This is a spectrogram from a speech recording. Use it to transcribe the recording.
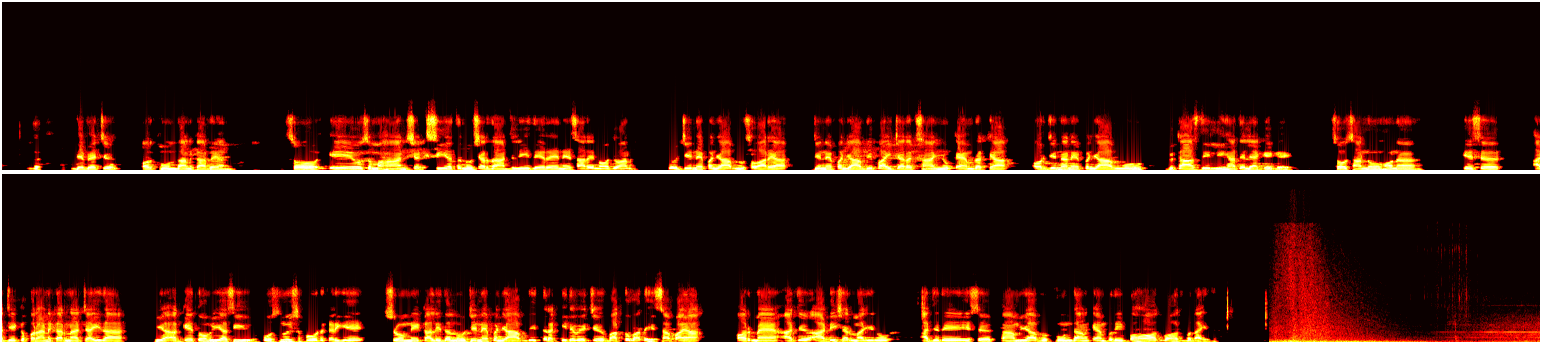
ਦੇ ਵਿੱਚ ਔਰ ਖੂਨਦਾਨ ਕਰ ਰਹੇ ਹਨ। ਸੋ ਇਹ ਉਸ ਮਹਾਨ ਸ਼ਖਸੀਅਤ ਨੂੰ ਸ਼ਰਧਾਂਜਲੀ ਦੇ ਰਹੇ ਨੇ ਸਾਰੇ ਨੌਜਵਾਨ, ਜੋ ਪੰਜਾਬ ਨੂੰ ਸਵਾਰਿਆ, ਜਿਨੇ ਪੰਜਾਬ ਦੀ ਭਾਈਚਾਰਕ ਸਾਂਝ ਨੂੰ ਕਾਇਮ ਰੱਖਿਆ ਔਰ ਜਿਨ੍ਹਾਂ ਨੇ ਪੰਜਾਬ ਨੂੰ ਵਿਕਾਸ ਦੀ ਲੀਹਾਂ ਤੇ ਲੈ ਕੇ ਗਏ। ਸੋ ਸਾਨੂੰ ਹੁਣ ਇਸ ਅੱਜ ਇੱਕ ਪ੍ਰਣ ਕਰਨਾ ਚਾਹੀਦਾ ਕਿ ਅੱਗੇ ਤੋਂ ਵੀ ਅਸੀਂ ਉਸ ਨੂੰ ਹੀ ਸਪੋਰਟ ਕਰੀਏ ਸ਼੍ਰੋਮਣੀ ਅਕਾਲੀ ਦਲ ਨੂੰ ਜਿਨੇ ਪੰਜਾਬ ਦੀ ਤਰੱਕੀ ਦੇ ਵਿੱਚ ਵੱਧ ਤੋਂ ਵੱਧ ਹਿੱਸਾ ਪਾਇਆ ਔਰ ਮੈਂ ਅੱਜ ਆਰਡੀ ਸ਼ਰਮਾ ਜੀ ਨੂੰ ਅੱਜ ਦੇ ਇਸ ਕਾਮਯਾਬ ਖੂਨਦਾਨ ਕੈਂਪ ਦੀ ਬਹੁਤ ਬਹੁਤ ਵਧਾਈ ਦਿੰਦਾ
